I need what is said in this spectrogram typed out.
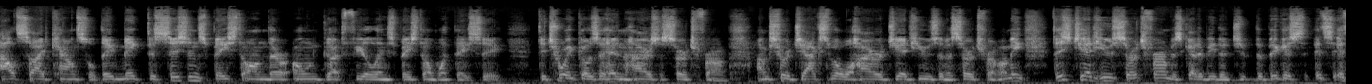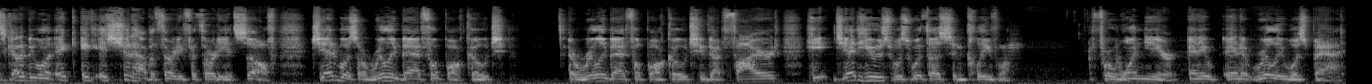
outside counsel. They make decisions based on their own gut feelings, based on what they see. Detroit goes ahead and hires a search firm. I'm sure Jacksonville will hire Jed Hughes in a search firm. I mean, this Jed Hughes search firm has got to be the the biggest. It's it's got to be one. It, it, it should have a 30 for 30 itself. Jed was a really bad football coach a really bad football coach who got fired. He, Jed Hughes was with us in Cleveland for one year, and it and it really was bad,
